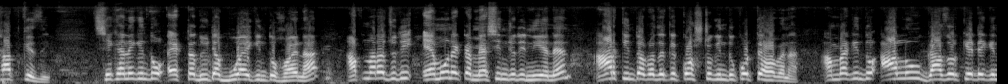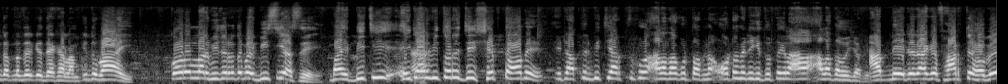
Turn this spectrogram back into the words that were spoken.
সাত কেজি। সেখানে কিন্তু একটা দুইটা বুয়াই কিন্তু হয় না। আপনারা যদি এমন একটা মেশিন যদি নিয়ে নেন আর কিন্তু আপনাদেরকে কষ্ট কিন্তু করতে হবে না। আমরা কিন্তু আলু গাজর কেটে কিন্তু আপনাদেরকে দেখালাম। কিন্তু ভাই করল্লার ভিতরে তো ভাই বিচি আছে। ভাই বিচি। এটার ভিতরে যে শেপটা হবে এটা আপনার বিচি আর আলাদা করতে হবে না অটোমেটিক ধরতে গেলে আলাদা হয়ে যাবে। আপনি এটার আগে ফাড়তে হবে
